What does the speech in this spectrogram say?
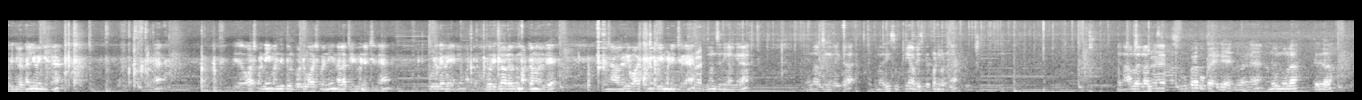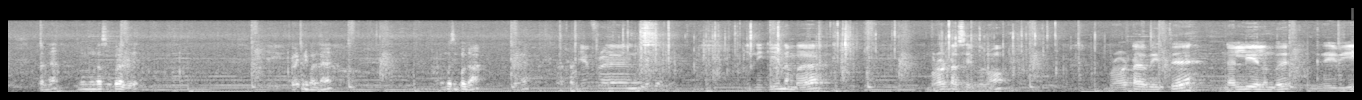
கொஞ்சம் கிலோ வைக்கிறேன் இதை வாஷ் பண்ணி மஞ்சள் போட்டு வாஷ் பண்ணி நல்லா க்ளீன் பண்ணி வச்சுங்க கூடவே ஒரு கிலோ அளவுக்கு மட்டன் இருக்குது நான் ஆல்ரெடி வாஷ் பண்ணி க்ளீன் பண்ணி வச்சுருக்கேன் என்ன செஞ்சுக்கோங்க என்ன வச்சுருக்கா இந்த மாதிரி சுற்றி அப்படியே ஸ்ப்ரெட் பண்ணிவிடுங்க நாலு காலத்தில் சூப்பராக குக்காக இருக்குது பாருங்க. நூல் நூலாக தெரியுதா? பாருங்க. நூல் நூலாக சூப்பராக இருக்குது ட்ரை பண்ணி பாருங்க ரொம்ப சிம்பிள் தான். ஃப்ரெண்ட்ஸ் இன்றைக்கி நம்ம பரோட்டா சேர்க்குறோம் பரோட்டா வித்து நல்லி எலும்பு கிரேவி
